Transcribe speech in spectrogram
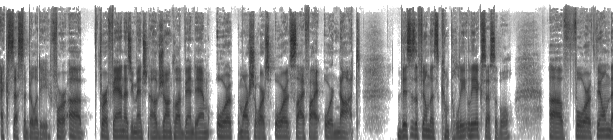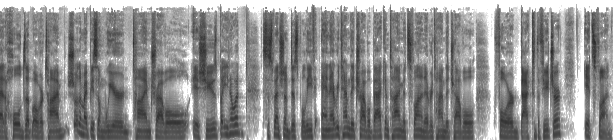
accessibility for uh for a fan, as you mentioned, of Jean Claude Van Damme or of martial arts or of sci fi or not, this is a film that's completely accessible. Uh, for a film that holds up over time, sure, there might be some weird time travel issues, but you know what? Suspension of disbelief. And every time they travel back in time, it's fun. And every time they travel forward back to the future, it's fun.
